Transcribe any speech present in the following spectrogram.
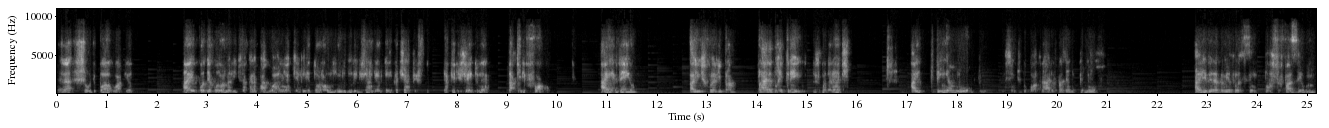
era show de bola voar aquilo. Aí, pô, decolando ali de Jacarepaguá, né? Aquele litoral lindo do Rio de Janeiro, que eu nunca tinha visto daquele jeito, né? Daquele foco. Aí veio, a gente foi ali para a área do recreio, dos bandeirantes. Aí vinha um outro, em sentido contrário, fazendo pinor. Aí ele vira para mim e falou assim: Posso fazer um?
